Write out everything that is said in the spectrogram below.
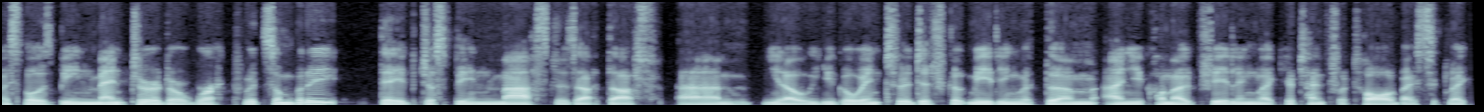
I suppose, been mentored or worked with somebody, they've just been masters at that. Um, you know, you go into a difficult meeting with them and you come out feeling like you're 10 foot tall, basically,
